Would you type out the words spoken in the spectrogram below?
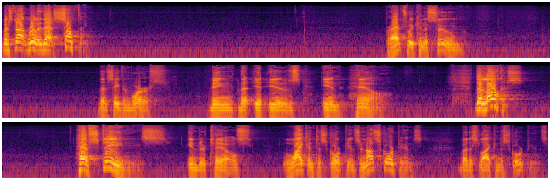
but it's not really that something. Perhaps we can assume that it's even worse, being that it is in hell. The locusts have stings in their tails, likened to scorpions. They're not scorpions, but it's likened to scorpions.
